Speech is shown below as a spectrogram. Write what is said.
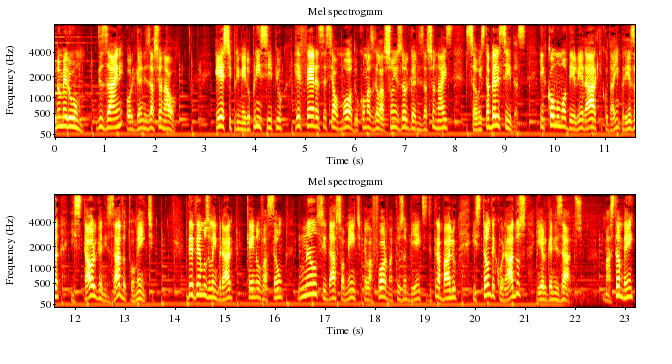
Número 1. Design organizacional. Este primeiro princípio refere-se ao modo como as relações organizacionais são estabelecidas e como o modelo hierárquico da empresa está organizado atualmente. Devemos lembrar que a inovação não se dá somente pela forma que os ambientes de trabalho estão decorados e organizados, mas também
